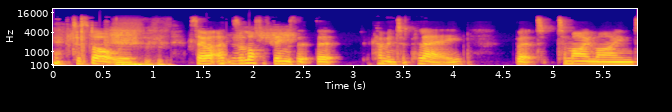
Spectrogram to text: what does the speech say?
to start with? so uh, there's a lot of things that, that come into play. But to my mind,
